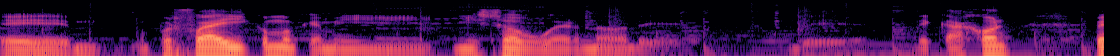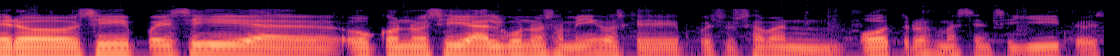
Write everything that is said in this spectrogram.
eh, pues fue ahí como que mi, mi software, ¿no? De, de, de, cajón. Pero sí, pues sí, uh, o conocí a algunos amigos que pues usaban otros más sencillitos,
